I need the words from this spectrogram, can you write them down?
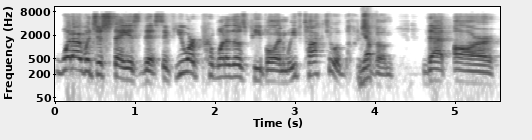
What I would just say is this: if you are one of those people, and we've talked to a bunch yep. of them that are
